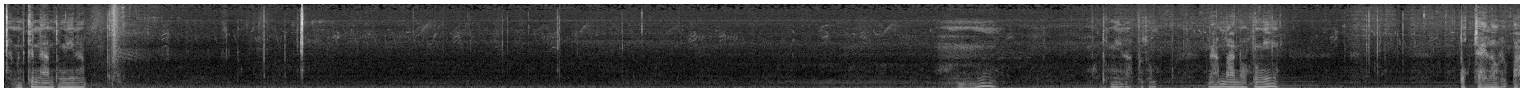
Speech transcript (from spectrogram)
เดี๋ยวมัน ขึ้นน้ำตรงนี้นะครับ ตรงนี้นะครับผู้ชม น้ำบานออกตรงนี้ ตกใจเราหรือเปล่า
